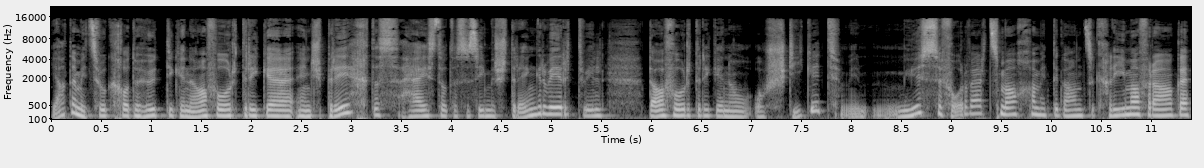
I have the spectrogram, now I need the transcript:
ja, damit es wirklich auch den heutigen Anforderungen entspricht. Das heisst auch, dass es immer strenger wird, weil die Anforderungen auch, auch steigen. Wir müssen vorwärts machen mit den ganzen Klimafragen.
